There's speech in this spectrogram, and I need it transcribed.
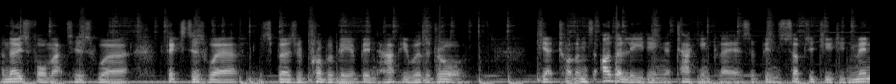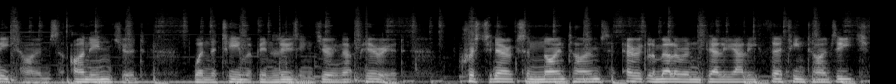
and those four matches were fixtures where Spurs would probably have been happy with a draw. Yet Tottenham's other leading attacking players have been substituted many times uninjured when the team have been losing during that period. Christian Eriksen 9 times, Erik Lamela and Dele Alli 13 times each,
